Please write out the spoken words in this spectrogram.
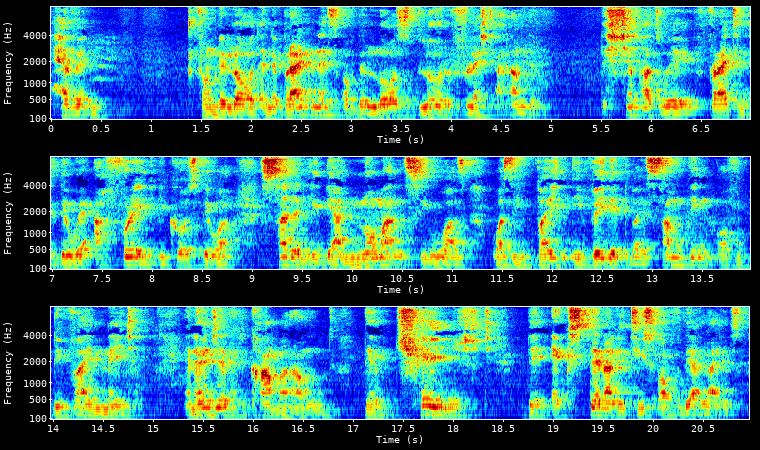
heaven from the Lord, and the brightness of the Lord's glory flashed around them. The shepherds were frightened. They were afraid because they were suddenly their normalcy was was evaded by something of divine nature. An angel had come around them, changed the externalities of their lives.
